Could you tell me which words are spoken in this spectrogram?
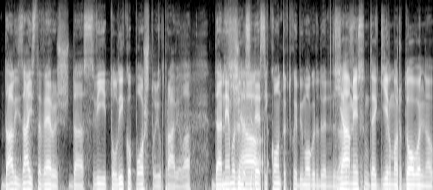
da li zaista veruješ da svi toliko poštuju pravila da ne može ja, da se desi kontakt koji bi mogao da dovede do zaraze? Ja mislim da je Gilmore dovoljno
